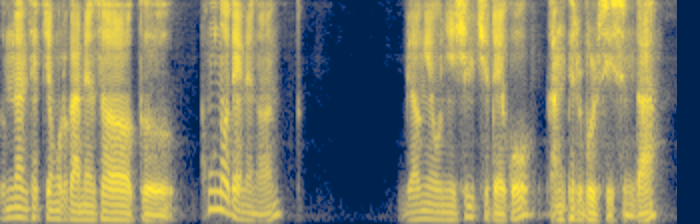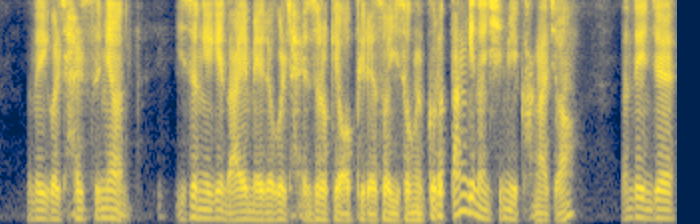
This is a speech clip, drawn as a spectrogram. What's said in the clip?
음란색정으로 가면서 그 폭로되면은 명예운이 실추되고 낭패를 볼 수 있습니다. 근데 이걸 잘 쓰면 이성에게 나의 매력을 자연스럽게 어필해서 이성을 끌어당기는 힘이 강하죠. 근데 이제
